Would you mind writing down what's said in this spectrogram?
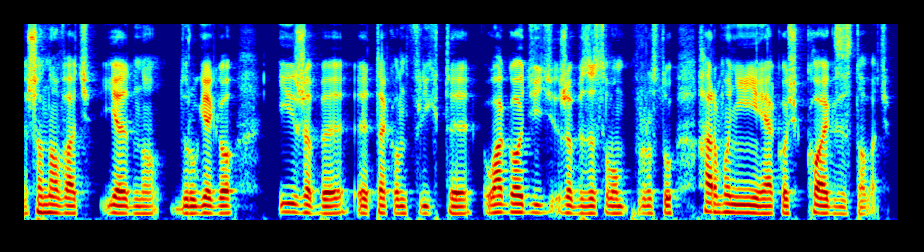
y, szanować jedno drugiego i żeby te konflikty łagodzić, żeby ze sobą po prostu harmonijnie jakoś koegzystować.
